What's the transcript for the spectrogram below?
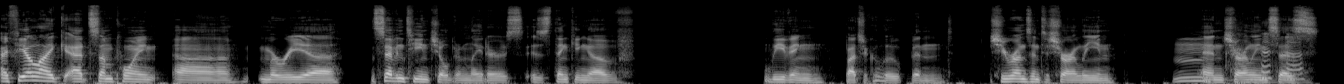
I feel like at some point, uh, Maria, 17 children later, is, is thinking of leaving Bachakaloop and she runs into Charlene Mm. and Charlene says,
